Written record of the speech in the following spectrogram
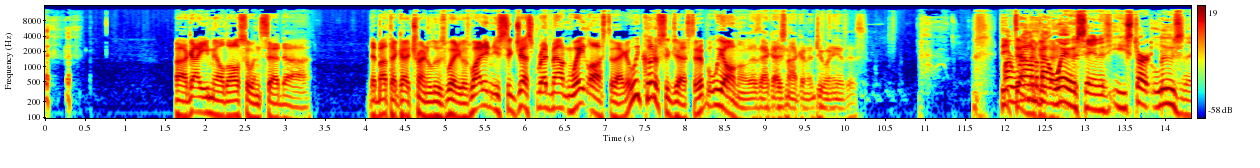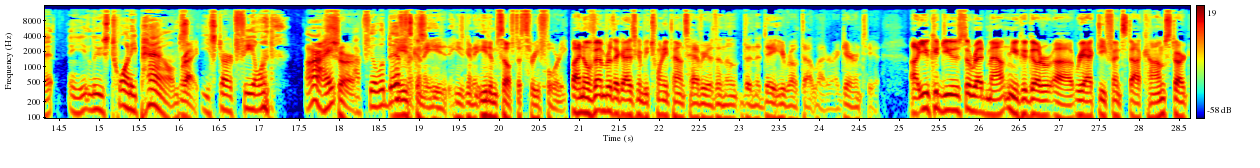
Uh, a guy emailed also and said uh, about that guy trying to lose weight. He goes, "Why didn't you suggest Red Mountain weight loss to that guy?" We could have suggested it, but we all know that that guy's not going to do any of this. My down, they do roundabout way of saying is you start losing it and you lose 20 pounds. Right. You start feeling, all right, Sure, I feel the difference. He's going to eat it. He's going to eat himself to 340 by November. The guy's going to be 20 pounds heavier than the, than the day he wrote that letter. I guarantee it. Uh, you could use the Red Mountain. You could go to uh, reactdefense.com, start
